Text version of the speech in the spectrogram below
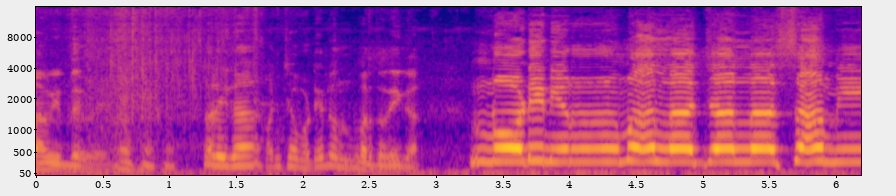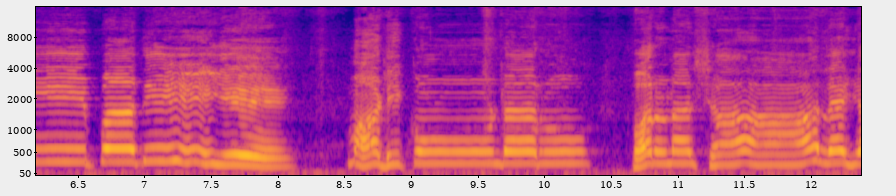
ನಾವಿದ್ದೇವೆ. ಸರ್ ಈಗ ಪಂಚವಟಿಯಲ್ಲಿ ಒಂದು ಬರ್ತದೆ. ಈಗ ನೋಡಿ ನಿರ್ಮಲ ಜಲ ಸಮೀಪದಿಯೇ ಮಾಡಿಕೊಂಡರು ಪರ್ಣಶಾಲೆಯ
